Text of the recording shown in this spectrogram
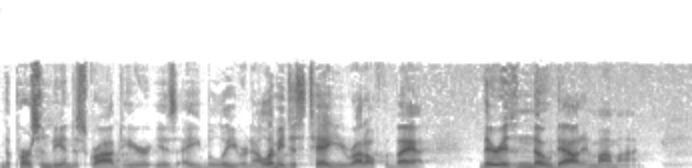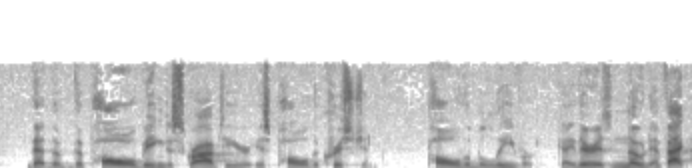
the person being described here is a believer. Now, let me just tell you right off the bat there is no doubt in my mind that the, the Paul being described here is Paul the Christian, Paul the believer. Okay, there is no, in fact,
